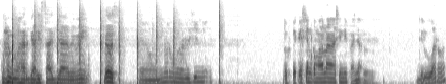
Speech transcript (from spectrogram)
Kurang menghargai saja Mimi terus? Ya, emang benar mau di sini. Duh, vacation ke mana? Sini banyak. Loh di Hmm. luar loh.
